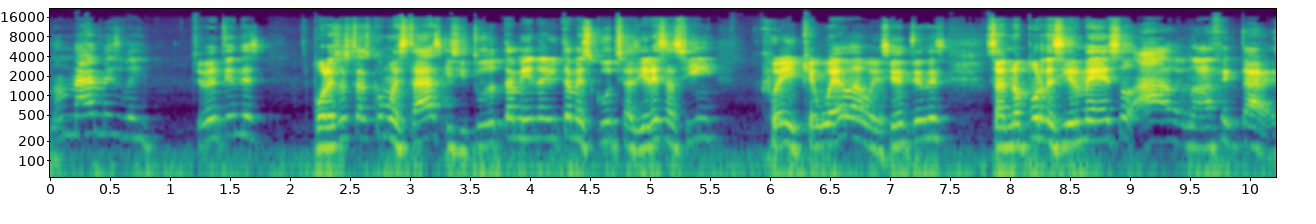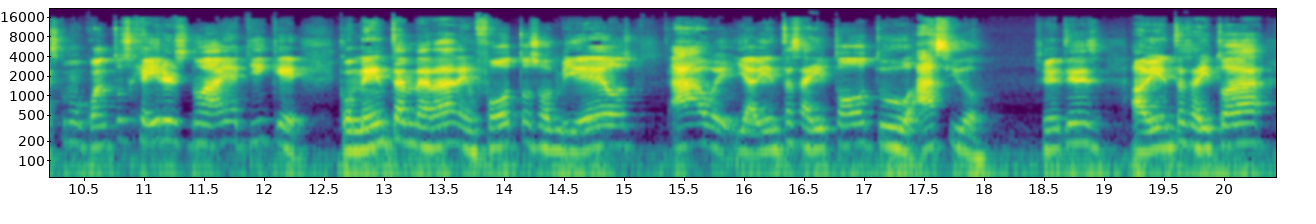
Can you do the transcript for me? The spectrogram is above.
No mames, güey. ¿Sí me entiendes? Por eso estás como estás. Y si tú también ahorita me escuchas y eres así, güey, qué hueva, güey. ¿Sí me entiendes? O sea, no por decirme eso, ah, me va a afectar. Es como cuántos haters no hay aquí que comentan, ¿verdad? En fotos o en videos. Ah, güey, y avientas ahí todo tu ácido. ¿Sí me entiendes? Avientas ahí toda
